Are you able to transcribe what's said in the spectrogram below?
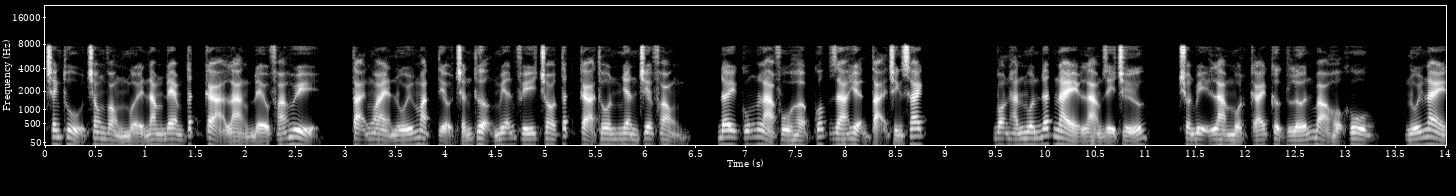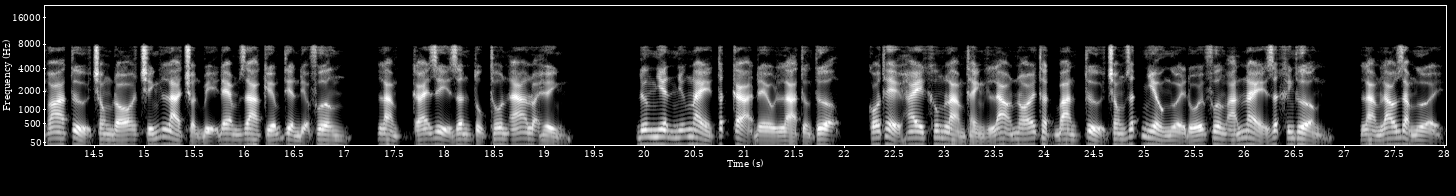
tranh thủ trong vòng 10 năm đem tất cả làng đều phá hủy, tại ngoài núi mặt tiểu trấn thượng miễn phí cho tất cả thôn nhân chia phòng, đây cũng là phù hợp quốc gia hiện tại chính sách. Bọn hắn muốn đất này làm gì chứ, chuẩn bị làm một cái cực lớn bảo hộ khu, núi này hoa tử trong đó chính là chuẩn bị đem ra kiếm tiền địa phương, làm cái gì dân tục thôn A loại hình. Đương nhiên những này tất cả đều là tưởng tượng, có thể hay không làm thành lão nói thật ban tử trong rất nhiều người đối phương án này rất khinh thường, làm lão giảm người,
